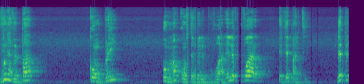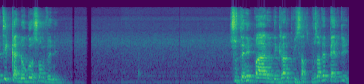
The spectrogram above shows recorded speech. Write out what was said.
Vous n'avez pas compris comment conserver le pouvoir. Et le pouvoir était parti. Des petits cadogos sont venus. Soutenus par des grandes puissances. Vous avez perdu.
